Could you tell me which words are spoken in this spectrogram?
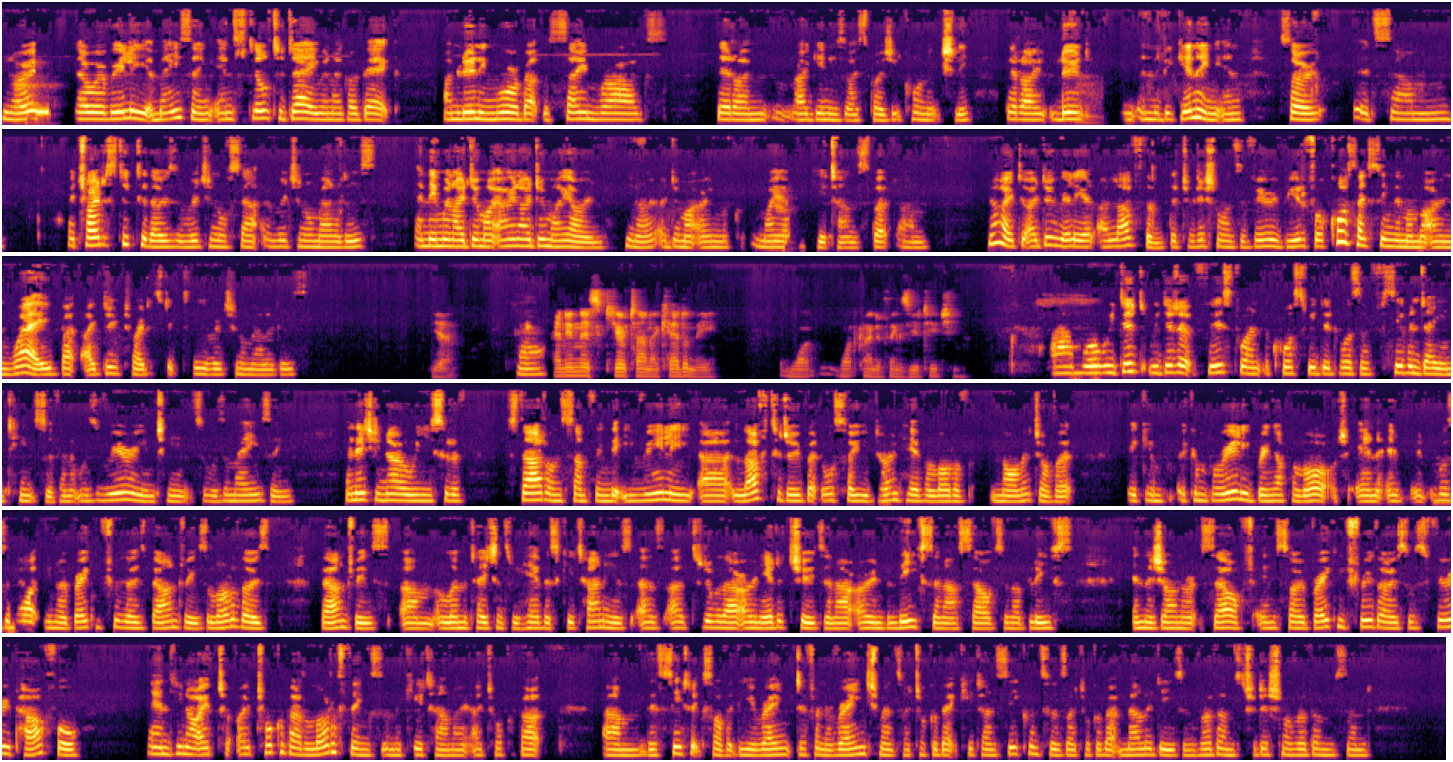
You know, they were really amazing. And still today, when I go back, I'm learning more about the same rags that I'm, Raginis, I suppose you'd call them actually, that I learned mm. in, in the beginning. And so it's, um, I try to stick to those original sound, original melodies. And then when I do my own, I do my own. You know, I do my own my yeah. own kirtans. But um, no, I do, I do really. I love them. The traditional ones are very beautiful. Of course, I sing them in my own way, but I do try to stick to the original melodies. Yeah. Yeah. And in this Kirtan Academy, what what kind of things are you teaching? Um, well, we did we did a first one. The course we did was a seven day intensive, and it was very intense. It was amazing. And as you know, when you sort of start on something that you really uh, love to do, but also you don't have a lot of knowledge of it, it can it can really bring up a lot. And it, it was about you know breaking through those boundaries. A lot of those boundaries, um, limitations we have as as, are to do with our own attitudes and our own beliefs in ourselves and our beliefs in the genre itself. And so breaking through those was very powerful. And you know, I, t- I talk about a lot of things in the kirtan. I, I talk about um, the aesthetics of it, the arrange, different arrangements. I talk about kirtan sequences. I talk about melodies and rhythms, traditional rhythms, and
